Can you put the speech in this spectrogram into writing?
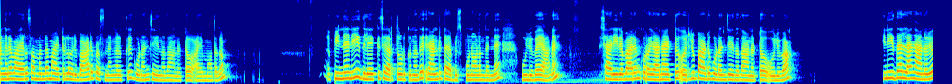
അങ്ങനെ വയറ് സംബന്ധമായിട്ടുള്ള ഒരുപാട് പ്രശ്നങ്ങൾക്ക് ഗുണം ചെയ്യുന്നതാണ് കേട്ടോ അയമോദകം. പിന്നെ ഇനി ഇതിലേക്ക് ചേർത്ത് കൊടുക്കുന്നത് രണ്ട് ടേബിൾ സ്പൂണോളം തന്നെ ഉലുവയാണ്. ശരീരഭാരം കുറയാനായിട്ട് ഒരുപാട് ഗുണം ചെയ്യുന്നതാണ് കേട്ടോ ഉലുവ. ഇനി ഇതെല്ലാം ഞാനൊരു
